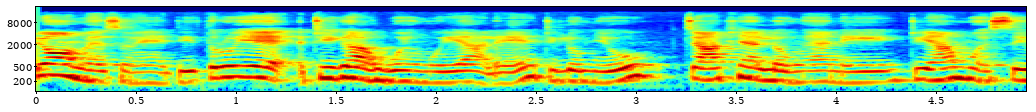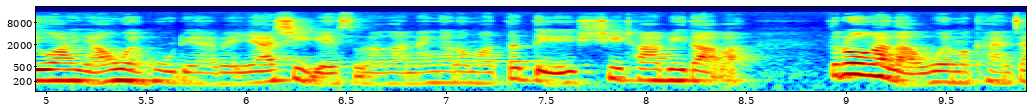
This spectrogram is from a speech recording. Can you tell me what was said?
ပြောရမယ်ဆိုရင်ဒီသူတို့ရဲ့အဓိကဝင်ငွေရလည်းဒီလိုမျိုးကြားဖြန့်လုပ်ငန်းတွေတရားမဝင်စေဝါရောင်းဝယ်မှုတွေပဲရရှိရဲဆိုတာကနိုင်ငံတော်မှာတက်တည်ရှိထားပြီးသားပါသူတို့ကသာဝင်မခံကြ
